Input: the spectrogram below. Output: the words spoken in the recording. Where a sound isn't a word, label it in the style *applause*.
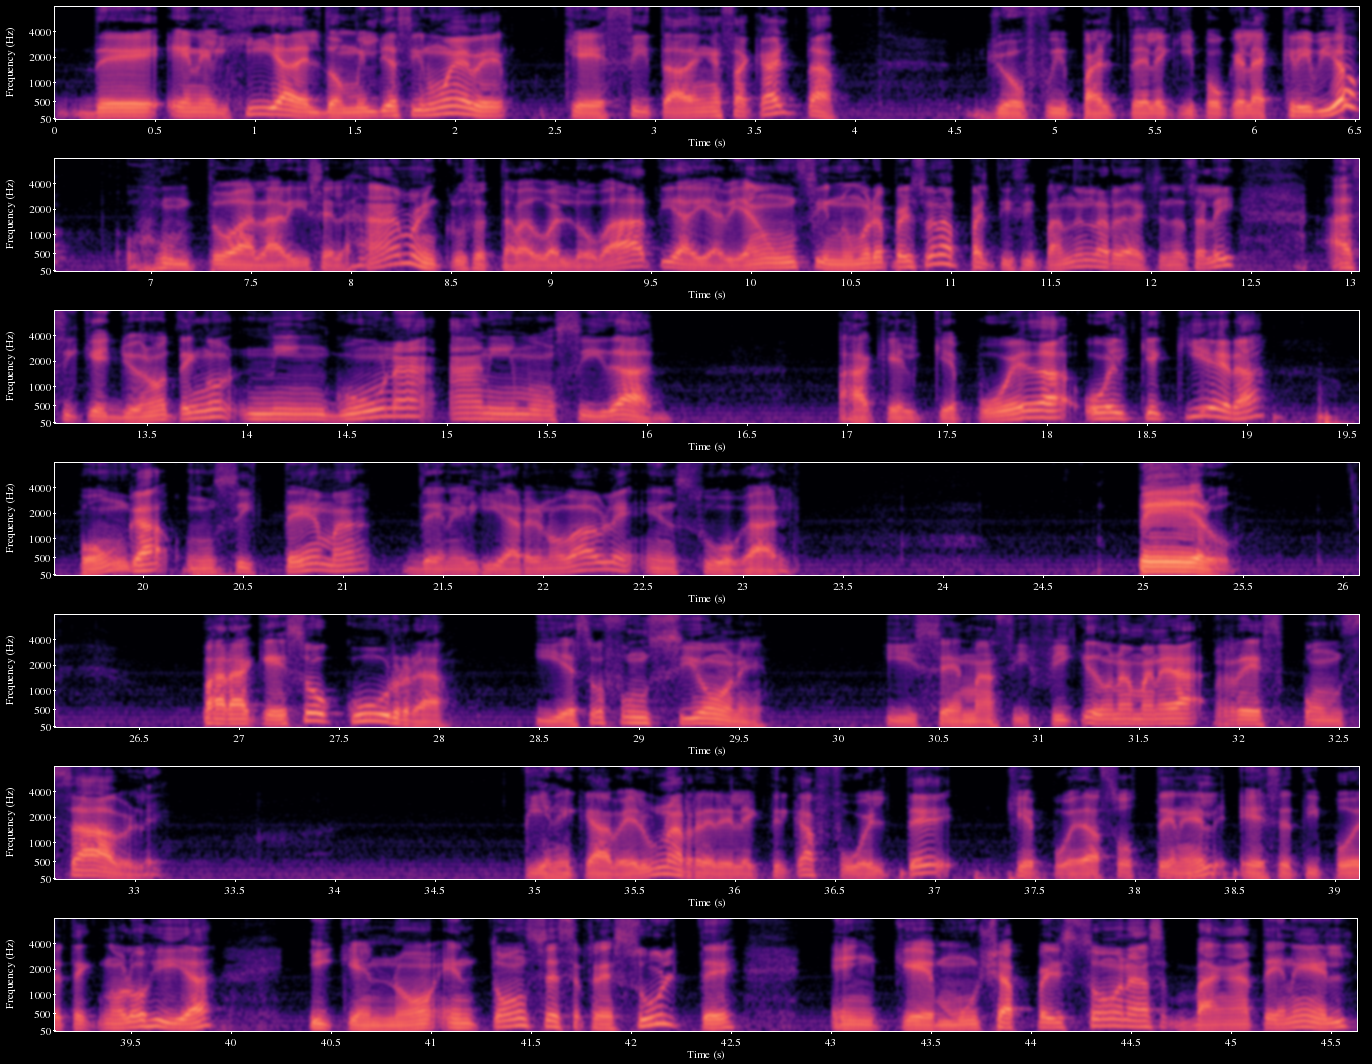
de energía del 2019, que es citada en esa carta, yo fui parte del equipo que la escribió junto a Larry Selhammer, incluso estaba Eduardo Batia y había un sinnúmero de personas participando en la redacción de esa ley. Así que yo no tengo ninguna animosidad a que el que pueda o el que quiera ponga un sistema de energía renovable en su hogar. Pero para que eso ocurra y eso funcione y se masifique de una manera responsable, tiene que haber una red eléctrica fuerte que pueda sostener ese tipo de tecnología y que no entonces resulte en que muchas personas van a tener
